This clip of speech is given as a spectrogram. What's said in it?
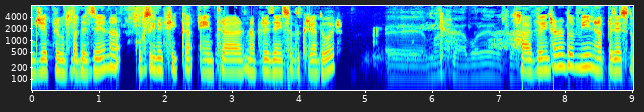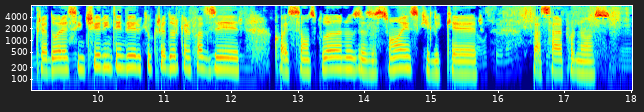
Um dia pergunta da dezena, o que significa entrar na presença do Criador? entrar no domínio, na presença do Criador, é sentir e entender o que o Criador quer fazer, quais são os planos, as ações que Ele quer passar por nós.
